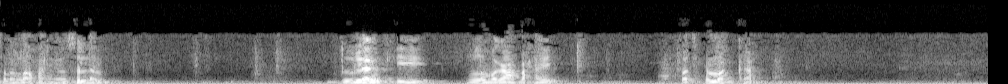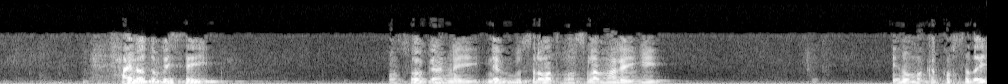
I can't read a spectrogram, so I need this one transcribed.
صلى الله عليه وسلم دولانكي لما قعب حي فتح مكة حينو دنبيسي waan soo gaadhnay nebigu salawaatullahi wasalaamu calayhi inuu maka qabsaday.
